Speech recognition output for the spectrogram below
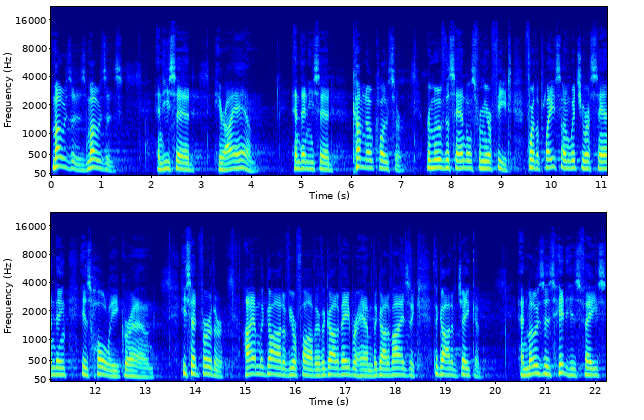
Moses, Moses. And he said, Here I am. And then he said, Come no closer. Remove the sandals from your feet, for the place on which you are standing is holy ground. He said further, I am the God of your father, the God of Abraham, the God of Isaac, the God of Jacob. And Moses hid his face,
